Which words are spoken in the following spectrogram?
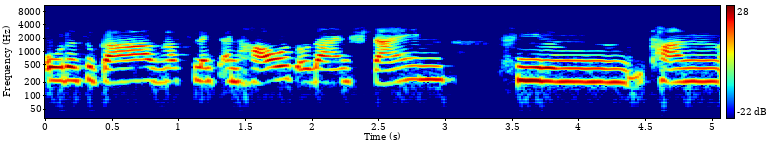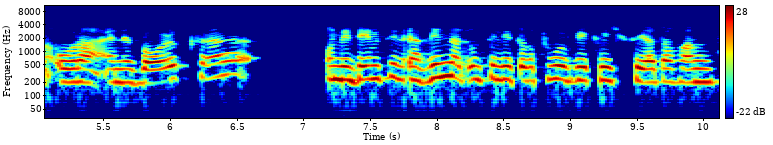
oder sogar, was vielleicht ein Haus oder ein Stein fühlen kann oder eine Wolke. Und in dem Sinne erinnert uns die Literatur wirklich sehr daran,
